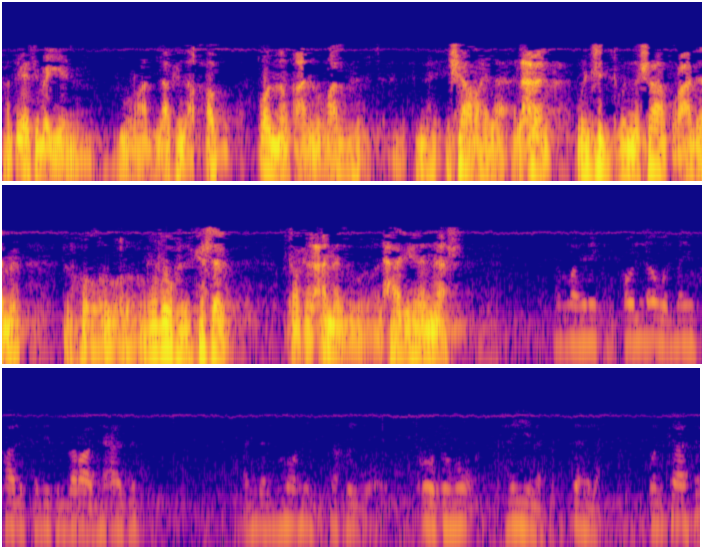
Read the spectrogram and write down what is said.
حتى يتبين المراد. لكن الأقرب قول من قال المراد أنه إشارة إلى العمل والجد والنشاط وعدم الرضوخ للكسل وترك العمل والحاجة إلى الناس. الله إليكم. القول الأول ما يخالف حديث البراء بن عازب؟ أن المؤمن تخرج روحه هينة سهلة والكافر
